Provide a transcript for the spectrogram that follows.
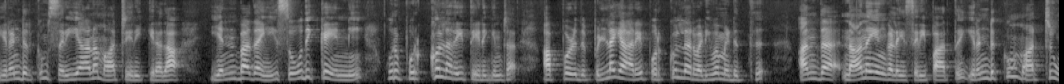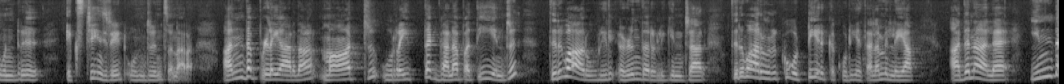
இரண்டிற்கும் சரியான மாற்று இருக்கிறதா என்பதை சோதிக்க எண்ணி ஒரு பொற்கொல்லரை தேடுகின்றார். அப்பொழுது பிள்ளையாரே பொற்கொல்லர் வடிவம் எடுத்து அந்த நாணயங்களை சரிபார்த்து இரண்டுக்கும் மாற்று ஒன்று எக்ஸ்சேஞ்ச் ரேட் ஒன்றுன்னு சொன்னாராம். அந்த பிள்ளையார் தான் மாற்று உரைத்த கணபதி என்று திருவாரூரில் எழுந்தருளுகின்றார். திருவாரூருக்கு ஒட்டி இருக்கக்கூடிய தலம் இல்லையா? அதனால இந்த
